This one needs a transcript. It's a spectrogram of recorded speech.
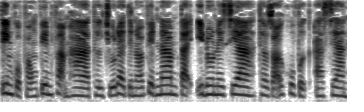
Tin của phóng viên Phạm Hà, thường trú Đài Tiếng Nói Việt Nam tại Indonesia theo dõi khu vực ASEAN.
